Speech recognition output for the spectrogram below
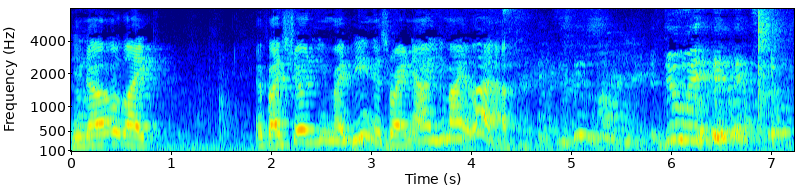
you know, like, if I showed you my penis right now, you might laugh. Do it!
